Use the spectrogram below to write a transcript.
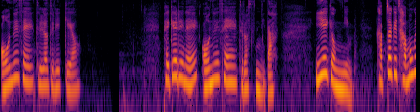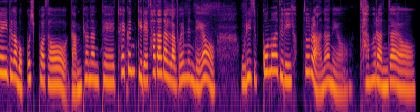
어느새 들려드릴게요. 베게린의 어느새 들었습니다. 이혜경님, 갑자기 자몽에이드가 먹고 싶어서 남편한테 퇴근길에 사다 달라고 했는데요. 우리 집 꼬마들이 협조를 안 하네요. 잠을 안 자요.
